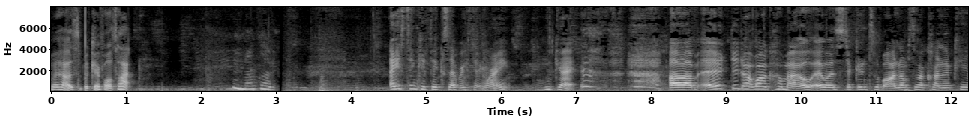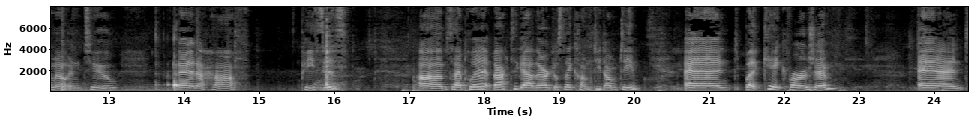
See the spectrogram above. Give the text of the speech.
My house, be careful, it's hot. Oh my god. icing can fix everything, right? Okay. Um, it did not want to come out. It was sticking to the bottom, so it kind of came out in two and a half pieces. Um, so I put it back together just like Humpty Dumpty, and but cake version. And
